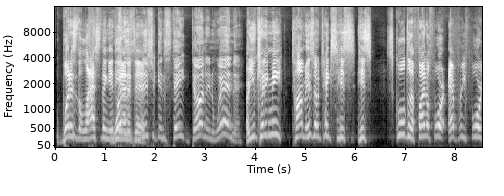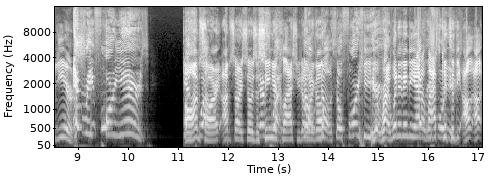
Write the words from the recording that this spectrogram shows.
What is the last thing what Indiana has did? Michigan State done and when? Are you kidding me? Tom Izzo takes his his school to the Final Four every four years. Every four years. Oh, I'm what? sorry. I'm sorry. So as a Guess senior what? class, you don't no, want to go. No, so four years. You're right. When did Indiana last get to the? I'll, I'll,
